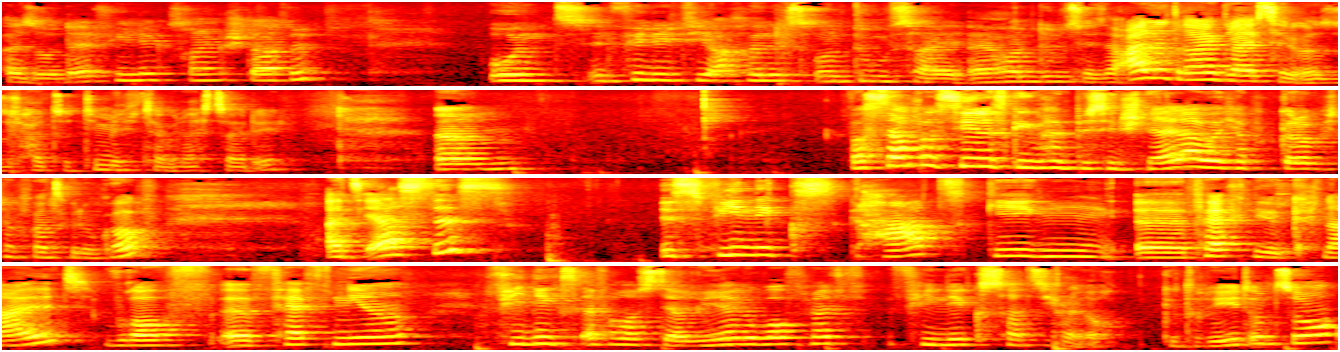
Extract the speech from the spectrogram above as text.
also der Phoenix reingestartet. Und Infinity, Achilles und Doomsday, äh, Doomsday. Alle drei gleichzeitig, also halt so ziemlich gleichzeitig. Ähm, was dann passiert ist, ging halt ein bisschen schnell, aber ich habe, glaube ich, noch ganz im Kopf. Als erstes ist Phoenix hart gegen äh, Fafnir geknallt, worauf äh, Fafnir Phoenix einfach aus der Arena geworfen hat. Phoenix hat sich halt auch gedreht und so,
